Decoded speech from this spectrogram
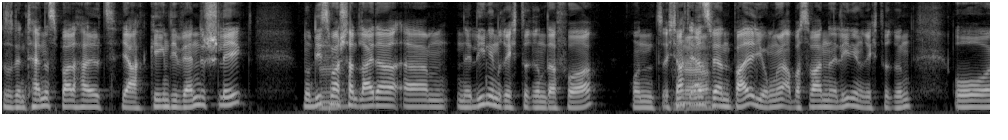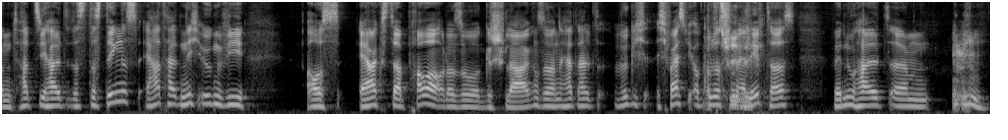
also den Tennisball halt, ja, gegen die Wände schlägt. Nur diesmal mhm. stand leider ähm, eine Linienrichterin davor und ich dachte ja. erst, es wäre ein Balljunge, aber es war eine Linienrichterin. Und hat sie halt, das, das Ding ist, er hat halt nicht irgendwie aus ärgster Power oder so geschlagen, sondern er hat halt wirklich, ich weiß nicht, ob du das schon erlebt hast, wenn du halt, ähm,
